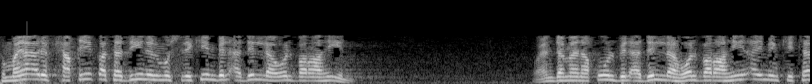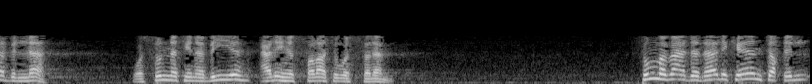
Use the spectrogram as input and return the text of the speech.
ثم يعرف حقيقة دين المشركين بالأدلة والبراهين. وعندما نقول بالأدلة والبراهين أي من كتاب الله وسنة نبيه عليه الصلاة والسلام. ثم بعد ذلك ينتقل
